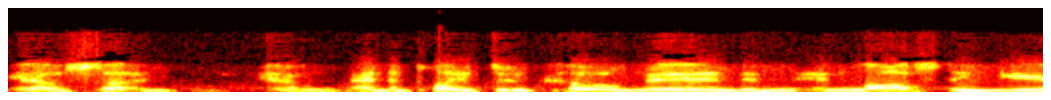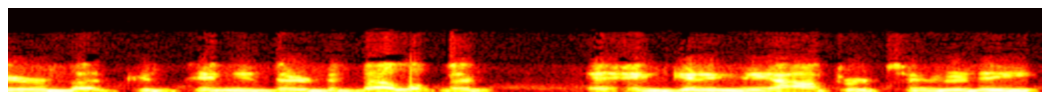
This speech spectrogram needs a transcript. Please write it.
you know, so, you know, had to play through COVID and, and lost a year, but continued their development and, and getting the opportunity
